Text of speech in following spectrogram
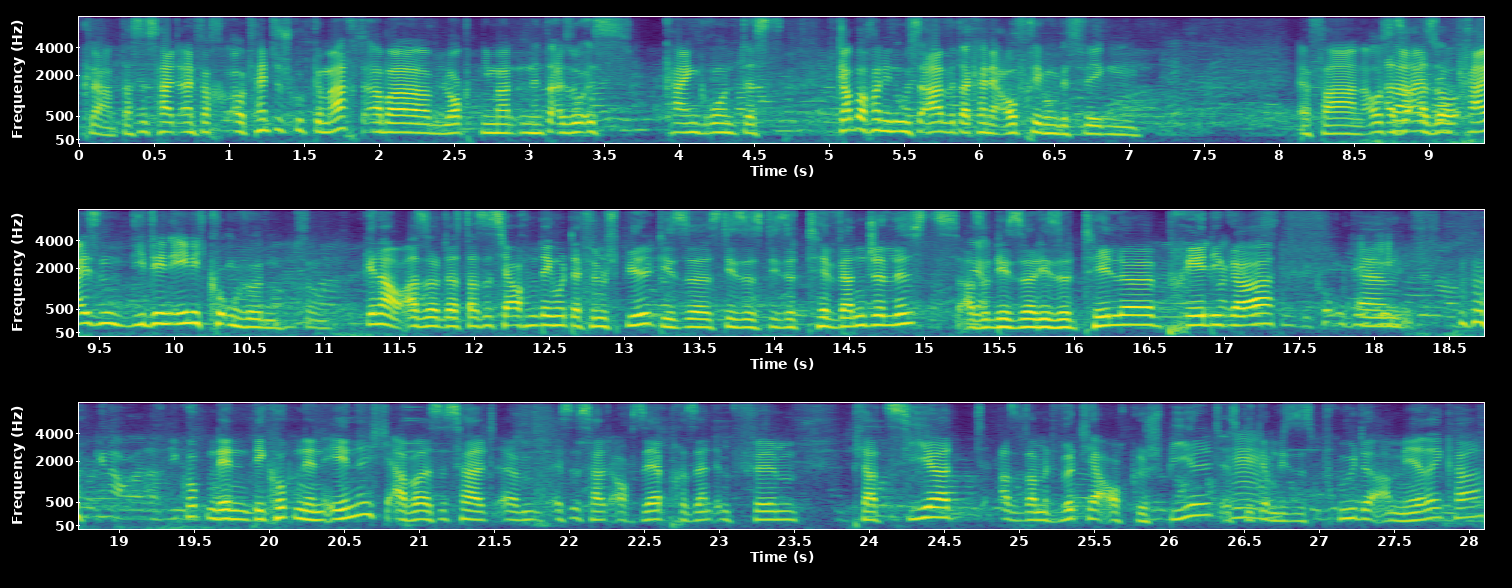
klar, das ist halt einfach authentisch gut gemacht, aber lockt niemanden hinter. Also ist kein Grund, dass. Ich glaube, auch in den USA wird da keine Aufregung deswegen erfahren. Außer Also- also, in Kreisen, die den eh nicht gucken würden. So. Genau, also das, das ist ja auch ein Ding, mit der Film spielt, dieses, dieses, diese Tevangelists, also Ja. diese, diese Teleprediger. Die gucken den eh Ähm, nicht. genau, also die gucken, den, die gucken den eh nicht, aber es ist halt, ähm, es ist halt auch sehr präsent im Film platziert. Also damit wird ja auch gespielt. Es geht ja um dieses prüde Amerika,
